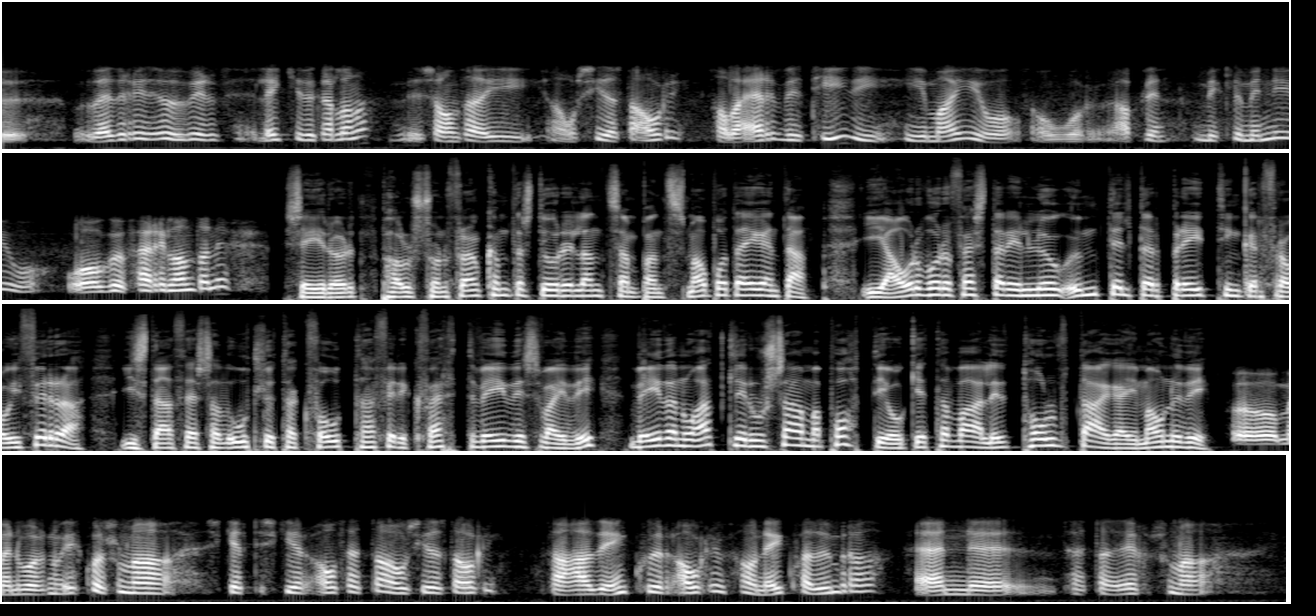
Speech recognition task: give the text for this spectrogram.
veðrið hefur verið leikið við gallana. Við sáum það í, á síðasta ári. Það var erfið tíð í, í mæ og þá voru aflinn miklu minni og, og færri landanir segir Örn Pálsson framkvæmdastjóri landsamband smábóta eigenda. Í ár voru festar í lög umdildar breytingar frá í fyrra. Í stað þess að útluta kvóta fyrir hvert veiðisvæði veiða nú allir úr sama potti og geta valið 12 daga í mánuði. Menn voru nú eitthvað svona skeptiskir á þetta á síðast ári. Það hafði einhver áhrif á neikvað umræða en uh, þetta er svona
